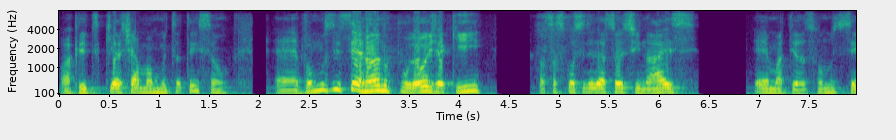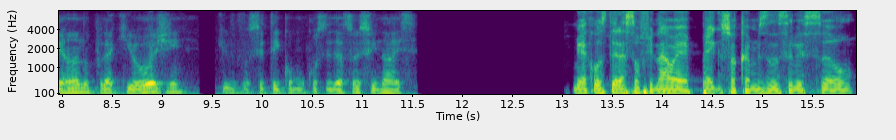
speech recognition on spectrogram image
eu acredito que ia chamar muita atenção. É, vamos encerrando por hoje aqui nossas considerações finais. É, Matheus, vamos encerrando por aqui hoje. O que você tem como considerações finais? Minha consideração final é: pegue sua camisa da seleção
